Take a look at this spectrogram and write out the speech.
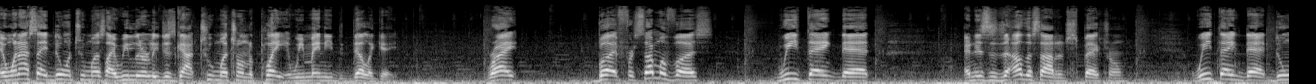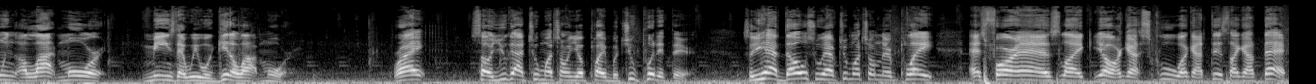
and when I say doing too much, like we literally just got too much on the plate and we may need to delegate. Right? But for some of us, we think that, and this is the other side of the spectrum, we think that doing a lot more means that we will get a lot more. Right? So you got too much on your plate, but you put it there. So you have those who have too much on their plate as far as like, yo, I got school, I got this, I got that.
